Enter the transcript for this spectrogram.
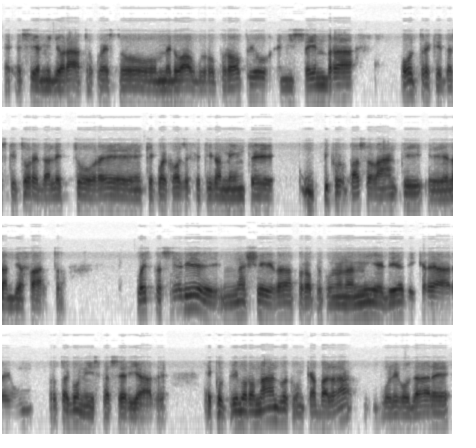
eh, sia migliorato, questo me lo auguro proprio e mi sembra oltre che da scrittore e da lettore, che qualcosa effettivamente, un piccolo passo avanti eh, l'abbia fatto. Questa serie nasceva proprio con una mia idea di creare un protagonista seriale. Ecco, il primo romanzo con Kabbalah volevo dare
